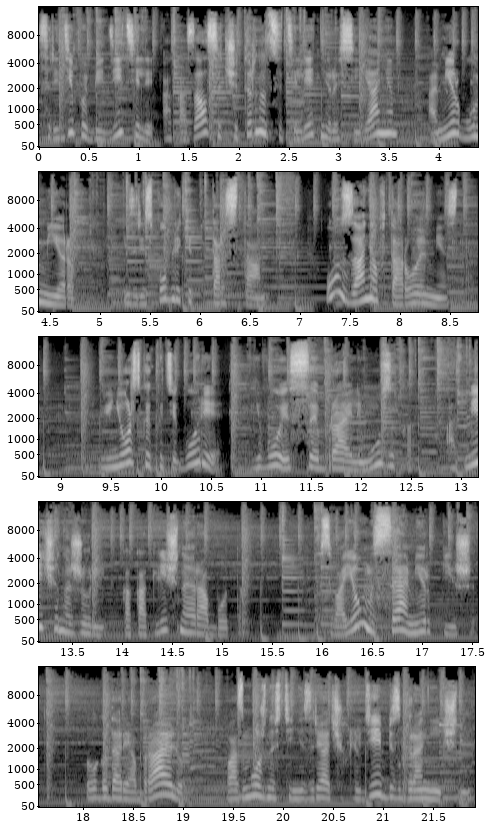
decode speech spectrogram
среди победителей оказался 14-летний россиянин Амир Гумеров из Республики Татарстан. Он занял второе место. В юниорской категории его эссе «Брайли музыка» отмечено жюри как отличная работа. В своем эссе Амир пишет «Благодаря Брайлю возможности незрячих людей безграничны,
